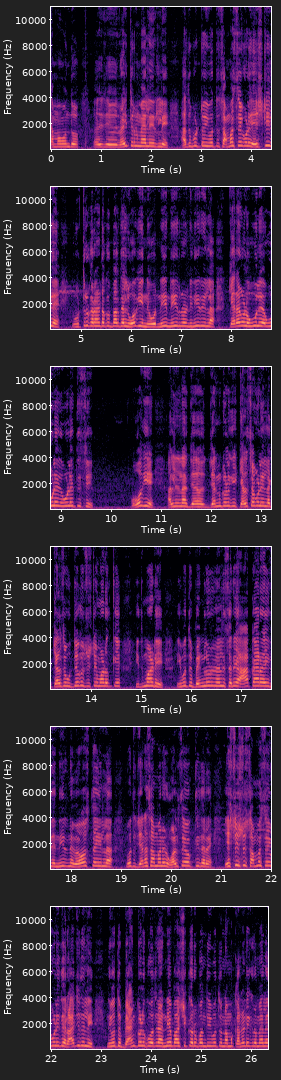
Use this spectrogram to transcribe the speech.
ನಮ್ಮ ಒಂದು ರೈತರ ಮೇಲೆ ಇರಲಿ. ಅದು ಬಿಟ್ಟು ಇವತ್ತು ಸಮಸ್ಯೆಗಳು ಎಷ್ಟಿದೆ? ಉತ್ತರ ಕರ್ನಾಟಕದ ಭಾಗದಲ್ಲಿ ಹೋಗಿ ನೀರು ನೀರು ನೋಡಿ ನೀರಿಲ್ಲ. ಕೆರೆಗಳು ಊಳೆ ಊಳೆ ಊಳೆತ್ತಿಸಿ. ಹೋಗಿ ಅಲ್ಲಿನ ಜ, ಜನಗಳಿಗೆ ಕೆಲಸಗಳಿಲ್ಲ ಕೆಲಸ ಉದ್ಯೋಗ ಸೃಷ್ಟಿ ಮಾಡೋದಕ್ಕೆ ಇದು ಮಾಡಿ. ಇವತ್ತು ಬೆಂಗಳೂರಿನಲ್ಲಿ ಸರಿ ಆಕಾರ ಇದೆ, ನೀರಿನ ವ್ಯವಸ್ಥೆ ಇಲ್ಲ. ಇವತ್ತು ಜನಸಾಮಾನ್ಯರು ವಲಸೆ ಹೋಗ್ತಿದ್ದಾರೆ. ಎಷ್ಟೆಷ್ಟು ಸಮಸ್ಯೆಗಳಿದೆ ರಾಜ್ಯದಲ್ಲಿ. ಇವತ್ತು ಬ್ಯಾಂಕ್ಗಳಿಗೆ ಹೋದರೆ ಅನ್ಯ ಭಾಷಿಕರು ಬಂದು ಇವತ್ತು ನಮ್ಮ ಕನ್ನಡಿಗರ ಮೇಲೆ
